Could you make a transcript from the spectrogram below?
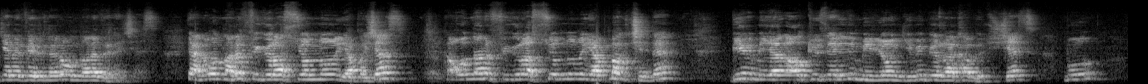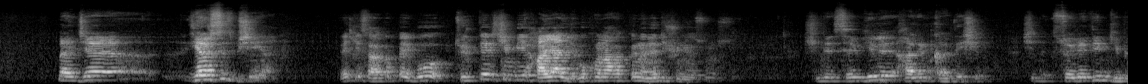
gene verileri onlara vereceğiz. Yani onların figürasyonunu yapacağız. Ha onların figürasyonunu yapmak için de 1 milyar 650 milyon gibi bir rakam ödeyeceğiz. Bu bence yersiz bir şey yani. Peki Sakıp Bey bu Türkler için bir hayaldi. Bu konu hakkında ne düşünüyorsunuz? Şimdi sevgili Halim kardeşim, şimdi söylediğim gibi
